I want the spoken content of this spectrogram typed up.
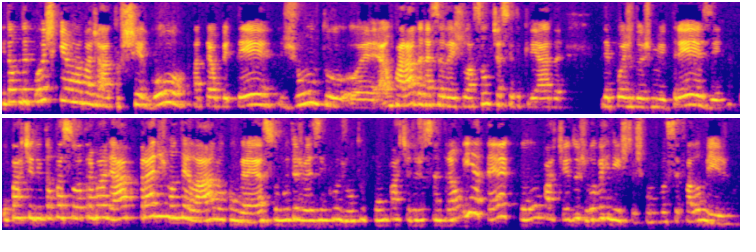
então, depois que a Lava Jato chegou até o PT, junto, é, amparada nessa legislação que tinha sido criada depois de 2013, o partido então passou a trabalhar para desmantelar no Congresso, muitas vezes em conjunto com partidos do Centrão e até com partidos governistas, como você falou mesmo.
